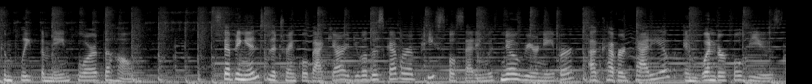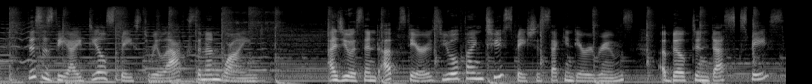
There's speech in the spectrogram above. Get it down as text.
complete the main floor of the home. Stepping into the tranquil backyard, you will discover a peaceful setting with no rear neighbor, a covered patio, and wonderful views. This is the ideal space to relax and unwind. As you ascend upstairs, you will find two spacious secondary rooms, a built-in desk space,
